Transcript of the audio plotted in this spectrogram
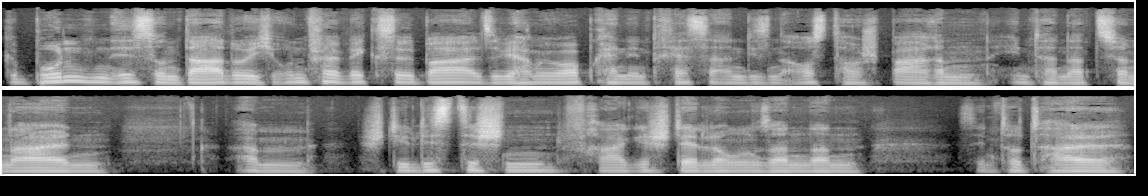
gebunden ist und dadurch unverwechselbar. Also wir haben überhaupt kein Interesse an diesen austauschbaren internationalen ähm, stilistischen Fragestellungen, sondern sind total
